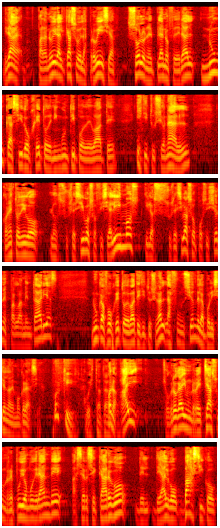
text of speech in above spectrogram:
Mirá, para no ir al caso de las provincias, solo en el plano federal, nunca ha sido objeto de ningún tipo de debate institucional. Con esto digo los sucesivos oficialismos y las sucesivas oposiciones parlamentarias. Nunca fue objeto de debate institucional la función de la policía en la democracia. ¿Por qué cuesta tanto? Bueno, hay, yo creo que hay un rechazo, un repudio muy grande a hacerse cargo de, de algo básico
